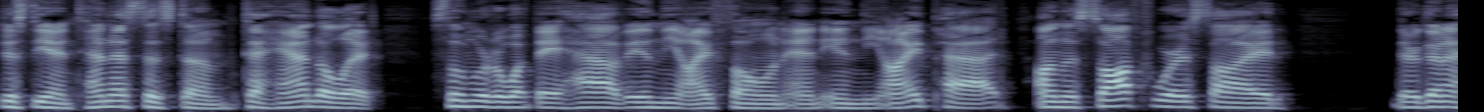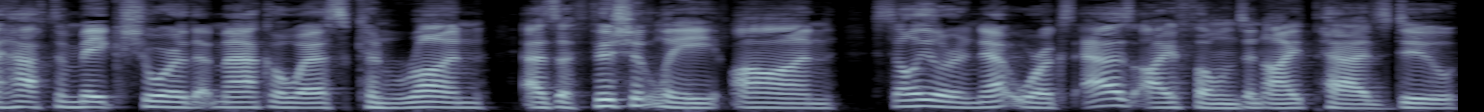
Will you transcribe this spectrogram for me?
just the antenna system to handle it, similar to what they have in the iPhone and in the iPad. On the software side, they're going to have to make sure that Mac OS can run as efficiently on cellular networks as iPhones and iPads do.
